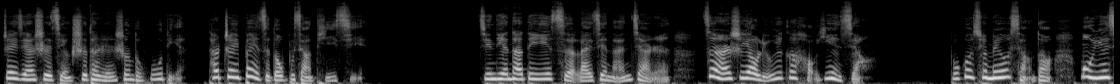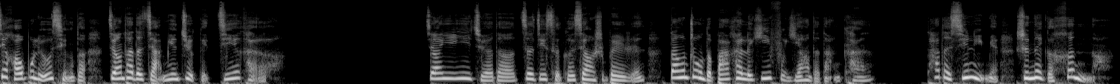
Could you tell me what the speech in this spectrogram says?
这件事情是他人生的污点，他这辈子都不想提起。今天他第一次来见南家人，自然是要留一个好印象。不过却没有想到，莫云溪毫不留情的将他的假面具给揭开了。江依依觉得自己此刻像是被人当众的扒开了衣服一样的难堪，他的心里面是那个恨呐。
